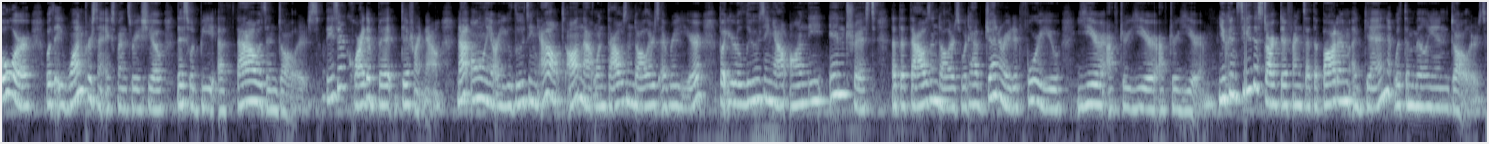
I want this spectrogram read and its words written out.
Or with a 1% expense ratio, this would be $1,000. These are quite a bit different now. Not only are you losing out on that $1,000 every year, but you're losing out on the interest that the $1,000 would have generated for you year after year after year. You can see the stark difference at the bottom again with the million dollars.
